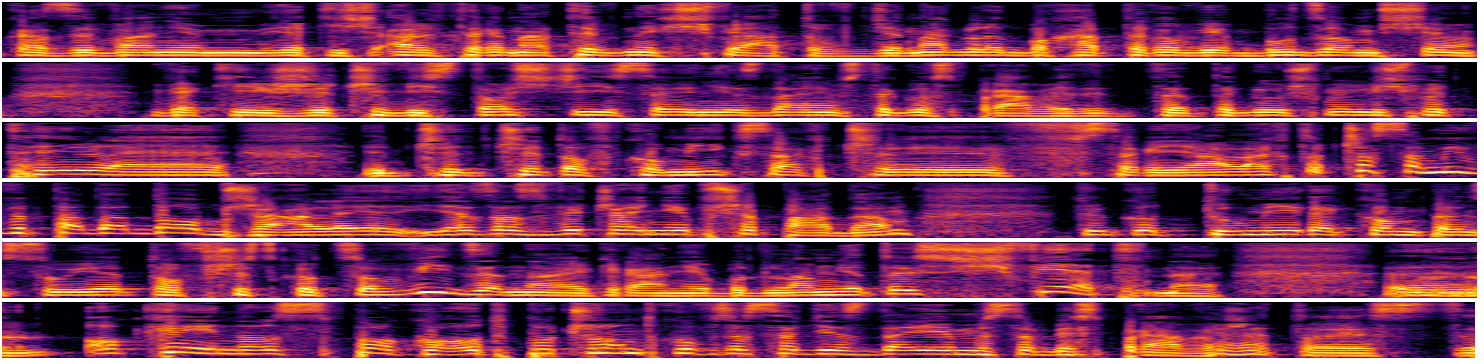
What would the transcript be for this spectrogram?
pokazywaniem jakichś alternatywnych światów, gdzie nagle bohaterowie budzą się w jakiejś rzeczywistości i sobie nie zdają z tego sprawy. Te, tego już mieliśmy tyle, czy, czy to w komiksach, czy w serialach. To czasami wypada dobrze, ale ja zazwyczaj nie przepadam, tylko tu mi rekompensuje to wszystko, co widzę na ekranie, bo dla mnie to jest świetne. E, mhm. Okej, okay, no spoko. Od początku w zasadzie zdajemy sobie sprawę, że to jest e,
